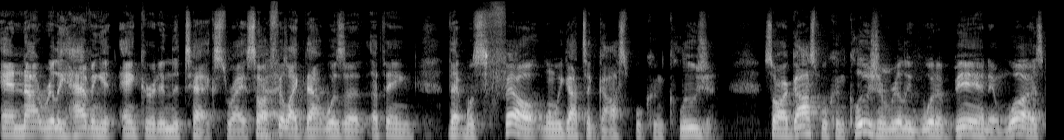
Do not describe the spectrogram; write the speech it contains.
and not really having it anchored in the text, right? So I feel like that was a, a thing that was felt when we got to gospel conclusion. So our gospel conclusion really would have been and was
